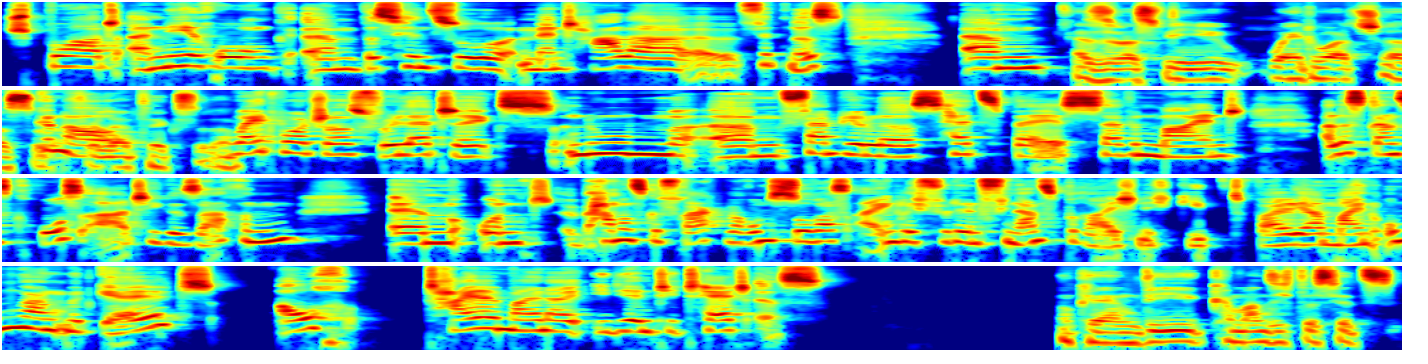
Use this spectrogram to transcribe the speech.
Sport, Ernährung ähm, bis hin zu mentaler äh, Fitness. Ähm, also sowas wie Weight Watchers oder genau, Freeletics oder? Weight Watchers, Freeletics, Noom, ähm, Fabulous, Headspace, Seven Mind, alles ganz großartige Sachen, ähm, und haben uns gefragt, warum es sowas eigentlich für den Finanzbereich nicht gibt, weil ja mein Umgang mit Geld auch Teil meiner Identität ist. Okay, und wie kann man sich das jetzt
